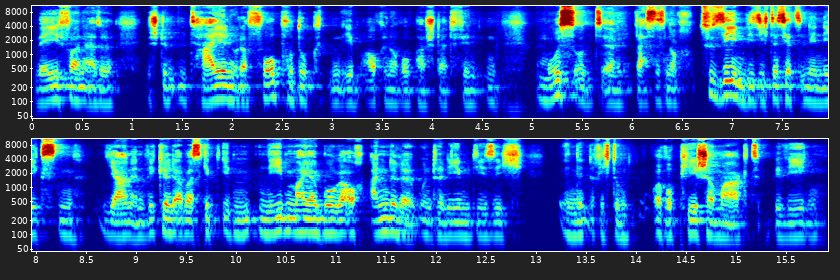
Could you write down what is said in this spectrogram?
Wafern, also bestimmten Teilen oder Vorprodukten eben auch in Europa stattfinden muss. Und äh, das ist noch zu sehen, wie sich das jetzt in den nächsten Jahren entwickelt. Aber es gibt eben neben Meyerburger auch andere Unternehmen, die sich in Richtung europäischer Markt bewegen.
